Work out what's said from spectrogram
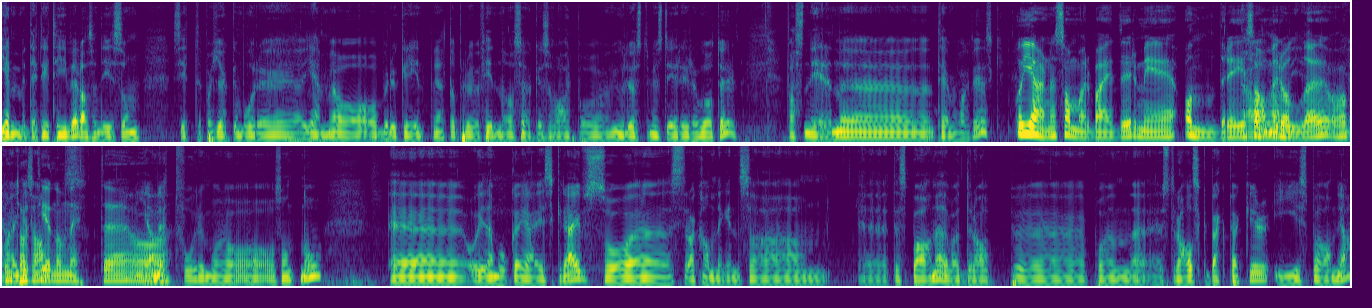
hjemmedetektiver, altså de som sitter på kjøkkenbordet hjemme og, og, bruker internett og prøver å finne og søke svar på uløste mysterier og gåter. Fascinerende tema, faktisk. Og gjerne samarbeider med andre i ja, samme rolle og har kontakt ja, gjennom nettet. Og... Via nettforum og, og, og sånt noe. Eh, og i den boka jeg skrev, så eh, strakk handlingen seg eh, til Spania. Det var et drap eh, på en eh, australsk backpacker i Spania.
